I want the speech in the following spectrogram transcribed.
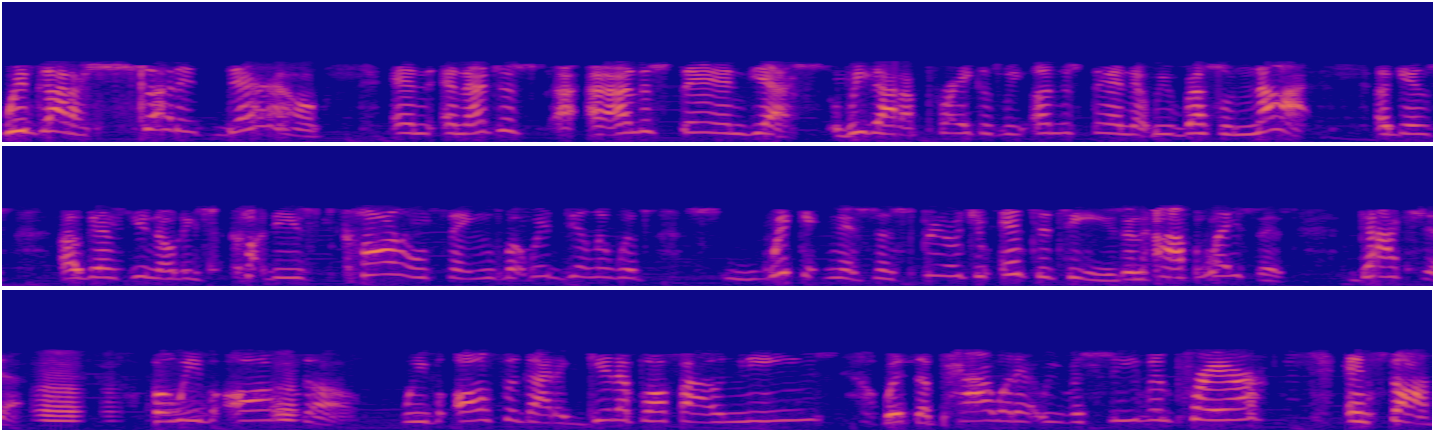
We've got to shut it down. And and I just I understand. Yes, we got to pray because we understand that we wrestle not against against you know these these carnal things, but we're dealing with wickedness and spiritual entities and high places. Gotcha. Uh-huh. But we've also we've also got to get up off our knees with the power that we receive in prayer and start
